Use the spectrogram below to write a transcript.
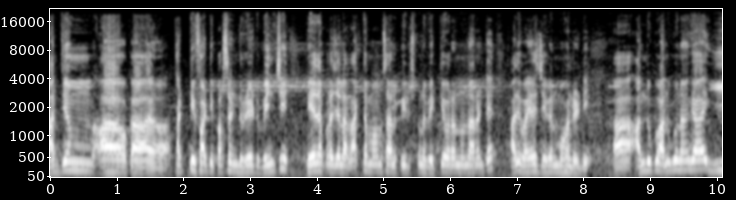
మద్యం ఒక థర్టీ ఫార్టీ పర్సెంట్ రేటు పెంచి పేద ప్రజల రక్త మాంసాలు పీల్చుకున్న వ్యక్తి ఎవరన్నా ఉన్నారంటే అది వైఎస్ జగన్మోహన్ రెడ్డి. అందుకు అనుగుణంగా ఈ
